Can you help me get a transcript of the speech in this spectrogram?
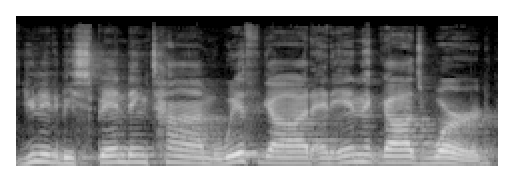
You need to be spending time with God and in God's Word.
